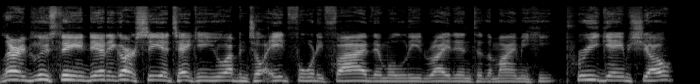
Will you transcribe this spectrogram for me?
Larry Blustein, Danny Garcia taking you up until 8:45. Then we'll lead right into the Miami Heat pregame show.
